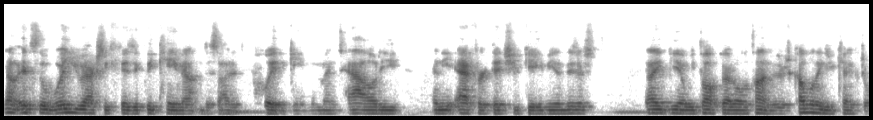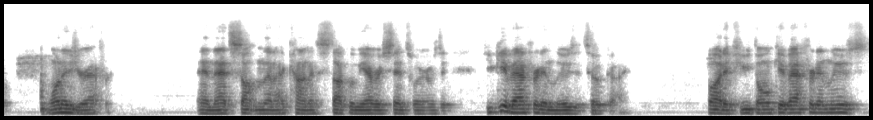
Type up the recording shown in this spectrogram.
No, it's the way you actually physically came out and decided to play the game, the mentality and the effort that you gave. You know, there's like you know we talk about all the time. There's a couple things you can't control. One is your effort, and that's something that I kind of stuck with me ever since. Where it was, if you give effort and lose, it's okay. But if you don't give effort and lose,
